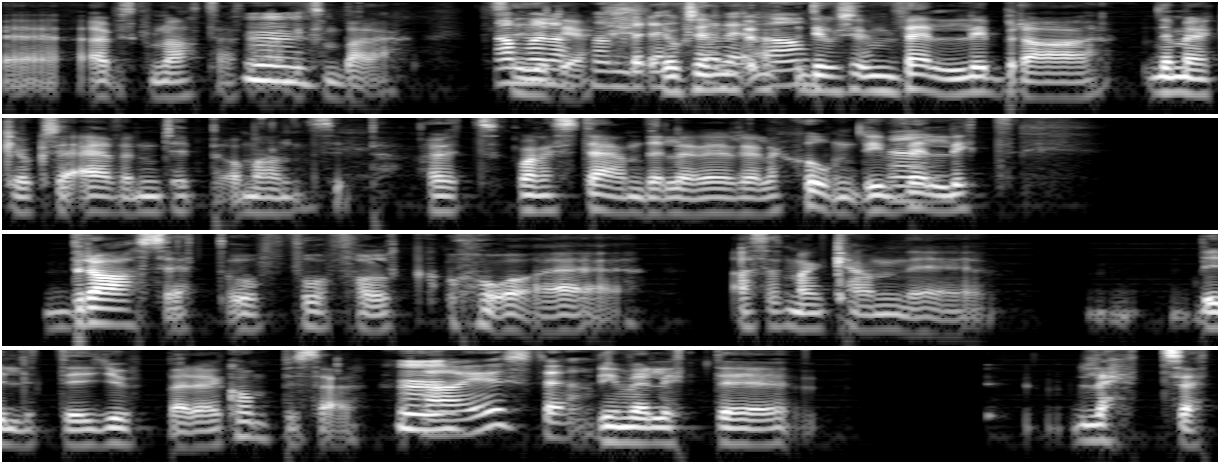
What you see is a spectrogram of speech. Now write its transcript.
eh, arbetskamrater att man liksom bara säger men det. det, är också en, det, ja. det är också en väldigt bra, det märker jag också även typ, om man typ, har ett one stand eller en relation. Det är Ja. väldigt bra sätt att få folk att, eh, alltså att man kan eh, bli lite djupare kompisar. Ja, just det. Det är en väldigt eh, lätt sätt,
